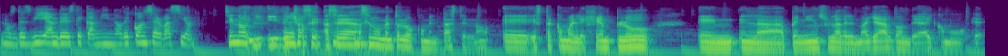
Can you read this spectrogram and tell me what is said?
nos desvían de este camino de conservación. Sí, no, y, de hecho hace, hace, hace un momento lo comentaste, ¿no? Eh, está como el ejemplo en, la península del Mayab, donde hay como eh,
